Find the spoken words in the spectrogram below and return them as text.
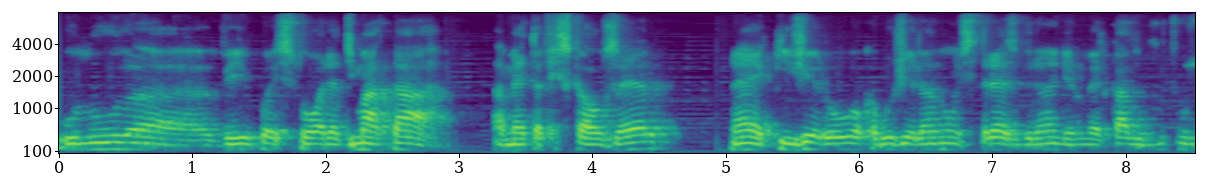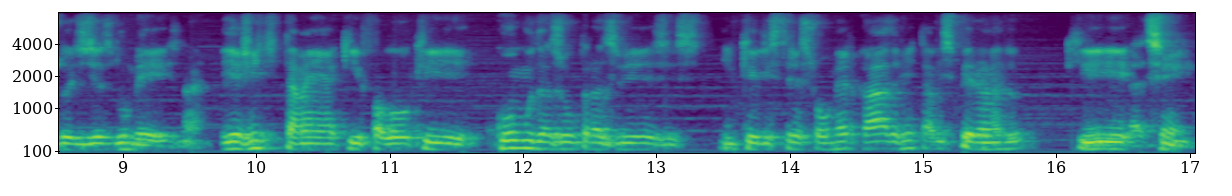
o Lula veio com a história de matar a meta fiscal zero, né, que gerou, acabou gerando um estresse grande no mercado nos últimos dois dias do mês. Né? E a gente também aqui falou que, como das outras vezes em que ele estressou o mercado, a gente estava esperando que, assim,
